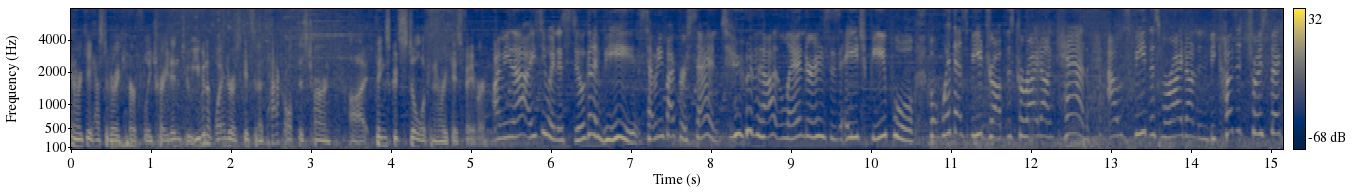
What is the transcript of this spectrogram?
Enrique has to very carefully trade into. Even if Landorus gets an attack off this turn, uh, things could still look in Enrique's favor. I mean, that Icy Wind is still going to be 75% to that Landorus' HP pool. But with that speed drop, this Koraidon can outspeed this Miraidon, and because it's choice specs,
